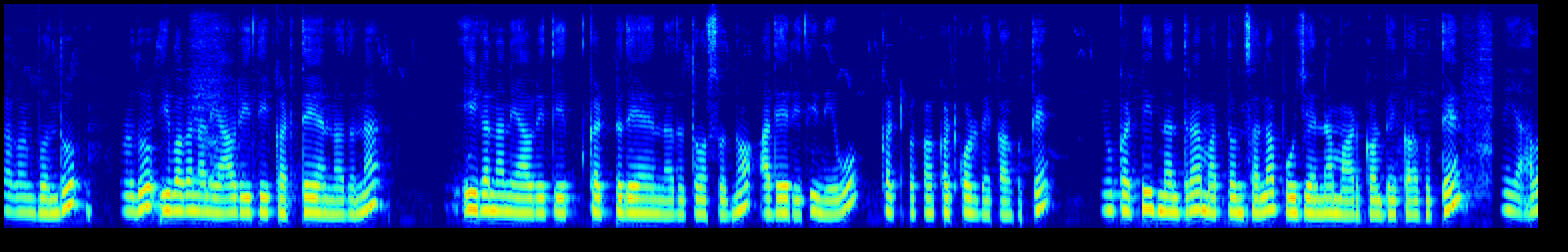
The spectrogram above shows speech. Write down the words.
ತಗೊಂಡು ಬಂದು ಉಳಿದು, ಇವಾಗ ನಾನು ಯಾವ ರೀತಿ ಕಟ್ಟಿದೆ ಅನ್ನೋದನ್ನು, ಈಗ ನಾನು ಯಾವ ರೀತಿ ಕಟ್ಟಿದೆ ಅನ್ನೋದು ತೋರಿಸಿದ್ನೋ ಅದೇ ರೀತಿ ನೀವು ಕಟ್ಬೇಕ, ಕಟ್ಕೊಳ್ಬೇಕಾಗುತ್ತೆ. ನೀವು ಕಟ್ಟಿದ ನಂತರ ಮತ್ತೊಂದು ಸಲ ಪೂಜೆಯನ್ನು ಮಾಡ್ಕೊಳ್ಬೇಕಾಗುತ್ತೆ. ಯಾವ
